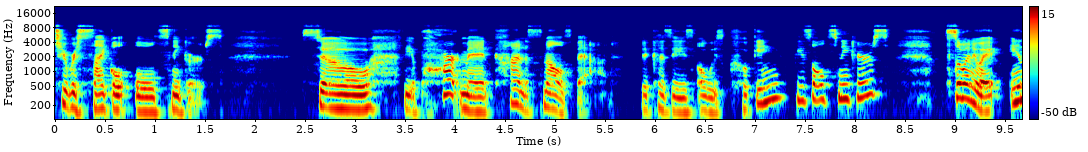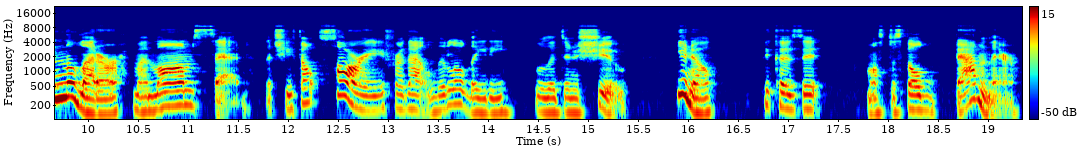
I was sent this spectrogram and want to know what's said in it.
to recycle old sneakers. So the apartment kind of smells bad because he's always cooking these old sneakers. So, anyway, in the letter, my mom said that she felt sorry for that little old lady who lived in a shoe, you know, because it must have spelled bad in there.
